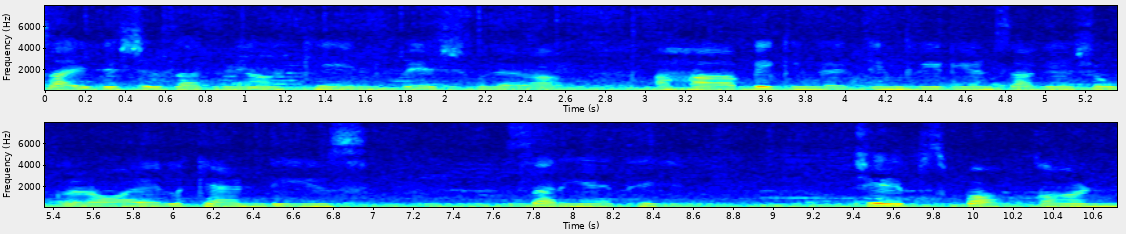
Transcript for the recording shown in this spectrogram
ਸਾਈਡ ਡਿਸ਼ਸ ਆ ਗਈਆਂ ਕੇਨ ਫਿਸ਼ ਵਗੈਰਾ ਆਹ ਬੇਕਿੰਗ ਇੰਗਰੀਡੀਅੰਟਸ ਆ ਗਏ ਸ਼ੂਗਰ ਆਇਲ ਕੈਂਡੀਜ਼ ਸਾਰੀਆਂ ਇੱਥੇ ਚਿਪਸ ਪੌਪਕਾਰਨ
